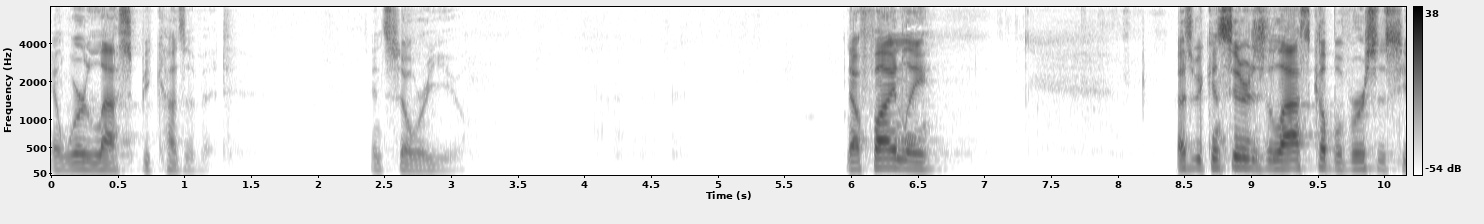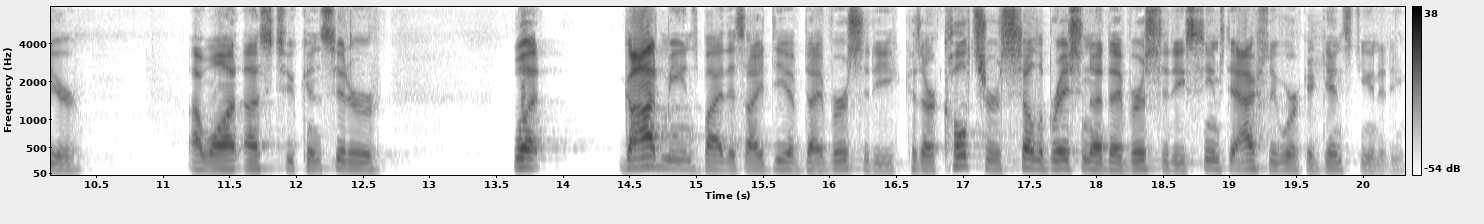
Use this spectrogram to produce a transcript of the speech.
And we're less because of it. And so are you. Now, finally, as we consider the last couple verses here, I want us to consider what God means by this idea of diversity, because our culture's celebration of diversity seems to actually work against unity.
